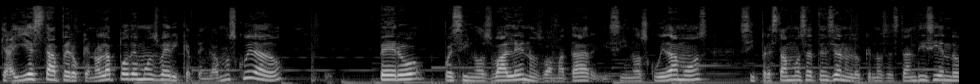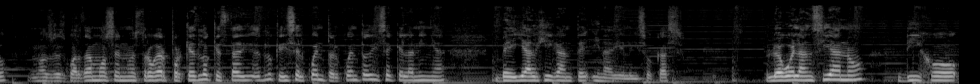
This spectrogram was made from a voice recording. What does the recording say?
que ahí está, pero que no la podemos ver y que tengamos cuidado. Pero pues si nos vale, nos va a matar. Y si nos cuidamos, si prestamos atención a lo que nos están diciendo, nos resguardamos en nuestro hogar, porque es lo que está, es lo que dice el cuento. El cuento dice que la niña veía al gigante y nadie le hizo caso. Luego el anciano dijo,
